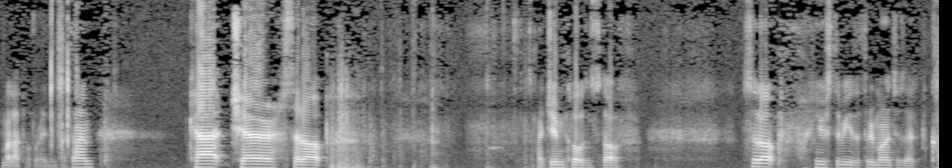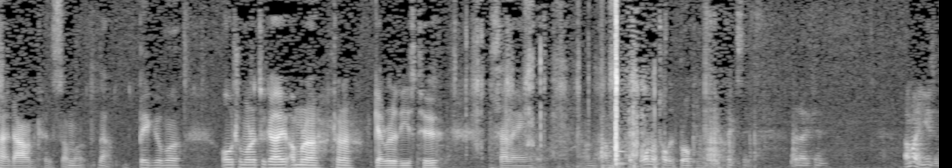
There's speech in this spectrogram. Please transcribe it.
My laptop's ready in my time. Cat, chair, set up. It's my gym clothes and stuff. Set up. Used to be the three monitors. I cut it down because I'm not that big of a ultra monitor guy. I'm gonna try to get rid of these two. Selling. I'm, one on top is broken, so I'll fix it. But I can. I might use it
